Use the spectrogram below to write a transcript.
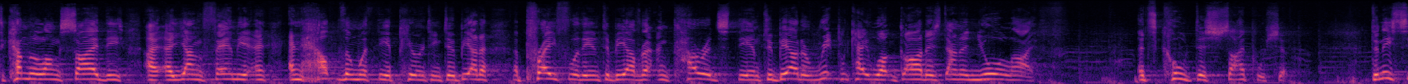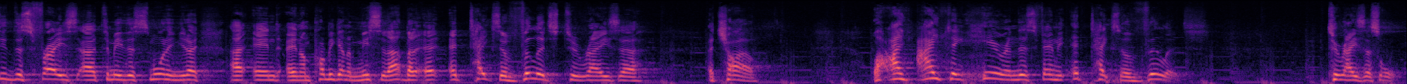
to come alongside these, uh, a young family and, and help them with their parenting, to be able to uh, pray for them, to be able to encourage them, to be able to replicate what God has done in your life. It's called discipleship. Denise said this phrase uh, to me this morning, you know, uh, and, and I'm probably going to mess it up, but it, it, takes a village to raise a, a child. Well, I, I think here in this family, it takes a village to raise us all.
